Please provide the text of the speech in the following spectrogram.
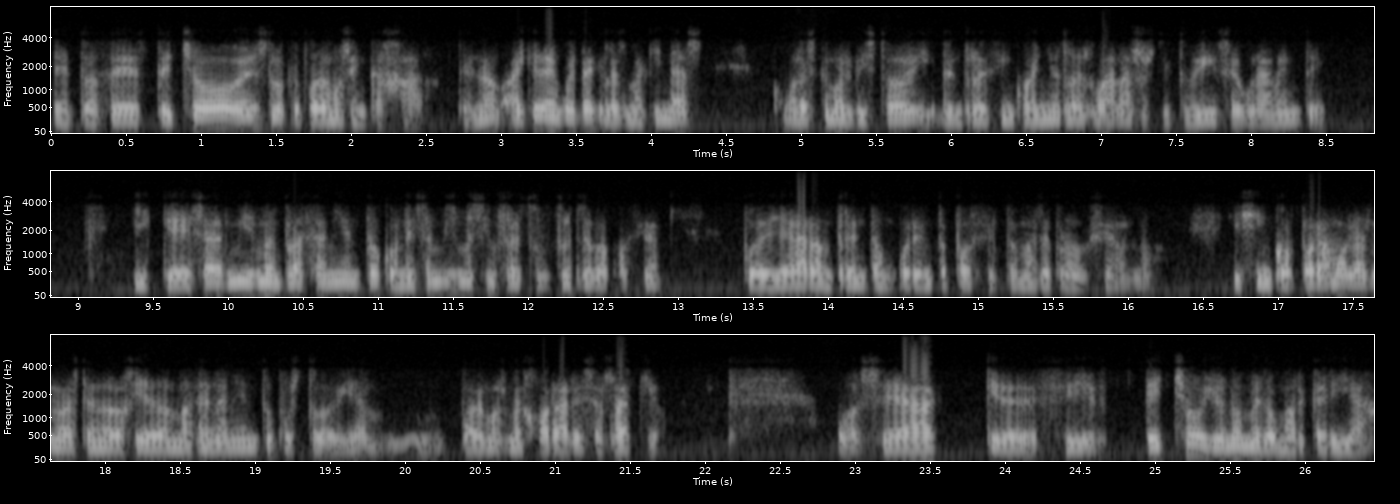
Entonces, techo es lo que podemos encajar. Pero hay que tener en cuenta que las máquinas, como las que hemos visto hoy, dentro de cinco años las van a sustituir seguramente y que ese mismo emplazamiento, con esas mismas infraestructuras de evacuación, puede llegar a un 30 o un 40% más de producción, ¿no? Y si incorporamos las nuevas tecnologías de almacenamiento, pues todavía podemos mejorar ese ratio. O sea, quiere decir, techo yo no me lo marcaría.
